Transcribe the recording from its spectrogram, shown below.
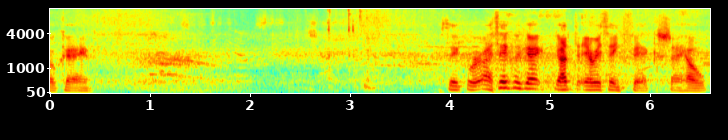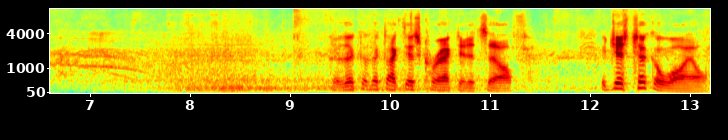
okay. I think we're. I think we got got everything fixed. I hope. It looked, like this corrected itself. It just took a while.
